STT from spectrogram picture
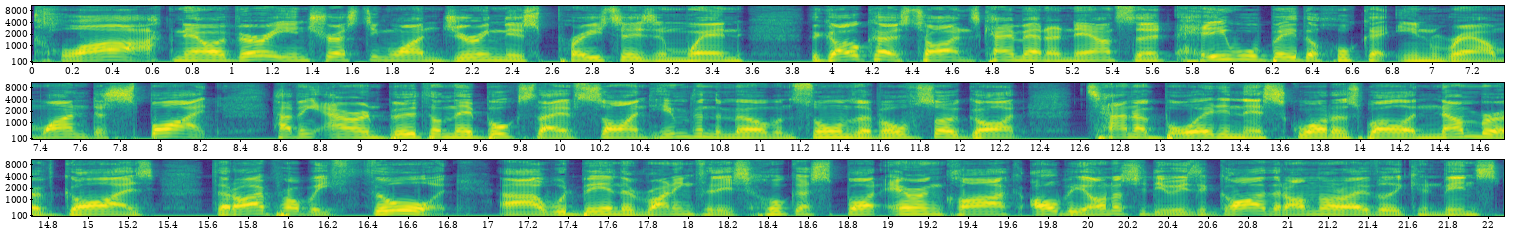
Clark. Now, a very interesting one during this preseason when the Gold Coast Titans came out and announced that he will be the hooker in round one. Despite having Aaron Booth on their books, they have signed him from the Melbourne Storms. They've also got Tanner Boyd in their squad as well. A number of guys that I probably thought uh, would be in the running for this hooker spot. Erin Clark, I'll be honest with you, he's a guy that I'm not overly convinced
